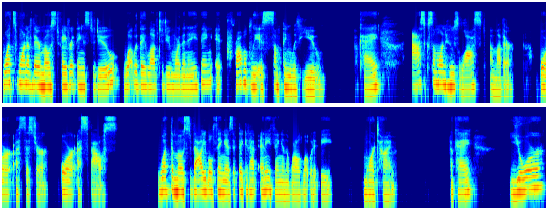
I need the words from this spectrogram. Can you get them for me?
What's one of their most favorite things to do? What would they love to do more than anything? It probably is something with you. Okay. Ask someone who's lost a mother or a sister or a spouse what the most valuable thing is. If they could have anything in the world, what would it be? More time. Okay. Your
